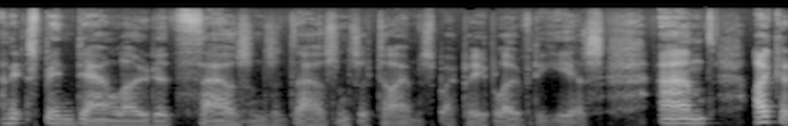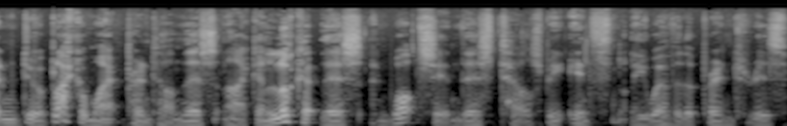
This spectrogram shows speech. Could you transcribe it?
and it's been downloaded thousands and thousands of times by people over the years. And I can do a black and white print on this and I can look at this and what's in this tells me instantly whether the printer is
